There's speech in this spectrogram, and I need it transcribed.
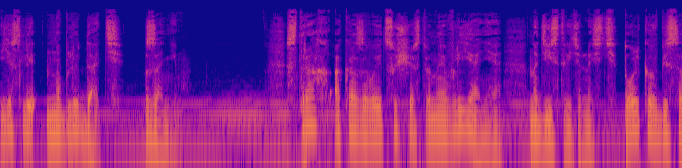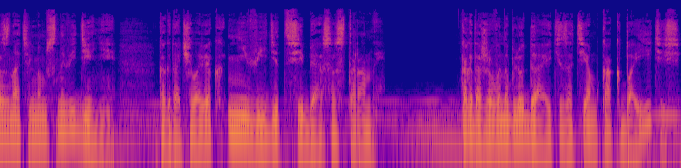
если наблюдать за ним. Страх оказывает существенное влияние на действительность только в бессознательном сновидении, когда человек не видит себя со стороны. Когда же вы наблюдаете за тем, как боитесь,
